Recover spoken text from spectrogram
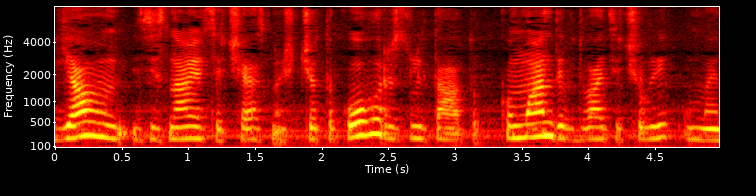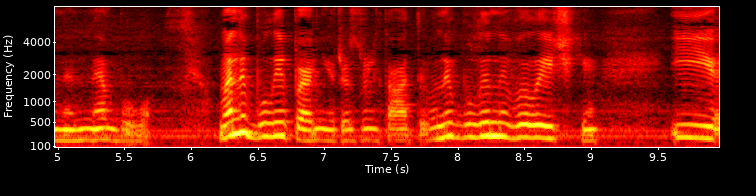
я вам зізнаюся чесно, що такого результату команди в 20 чоловік у мене не було. У мене були певні результати, вони були невеличкі. І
